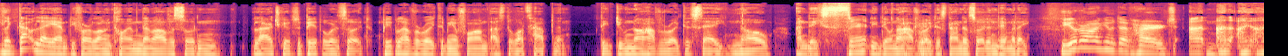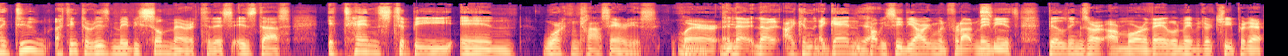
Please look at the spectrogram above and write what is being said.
Like that lay empty for a long time, and then all of a sudden, large groups of people were inside. People have a right to be informed as to what's happening. They do not have a right to say no, and they certainly do not have okay. a right to stand outside and intimidate. The other argument I've heard, and, hmm. and I, I do, I think there is maybe some merit to this, is that it tends to be in working class areas where mm, yeah. now, now, I can again yeah. probably see the argument for that maybe so. it's buildings are, are more available maybe they're cheaper there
